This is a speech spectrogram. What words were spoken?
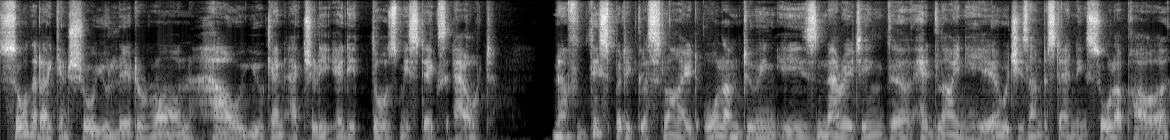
so that I can show you later on how you can actually edit those mistakes out. Now for this particular slide, all I'm doing is narrating the headline here, which is understanding solar power.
